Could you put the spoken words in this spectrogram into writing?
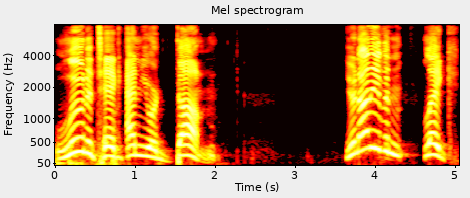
lunatic and you're dumb. You're not even like,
